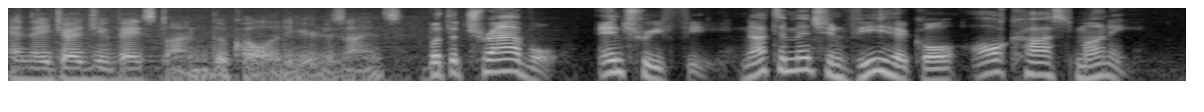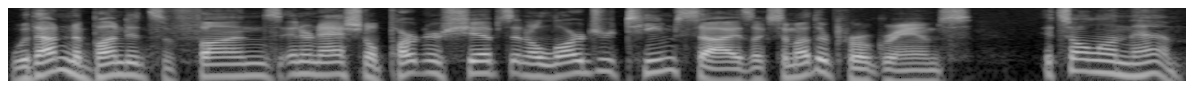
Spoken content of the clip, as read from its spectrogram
and they judge you based on the quality of your designs. But the travel, entry fee, not to mention vehicle, all cost money. Without an abundance of funds, international partnerships, and a larger team size like some other programs, it's all on them.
